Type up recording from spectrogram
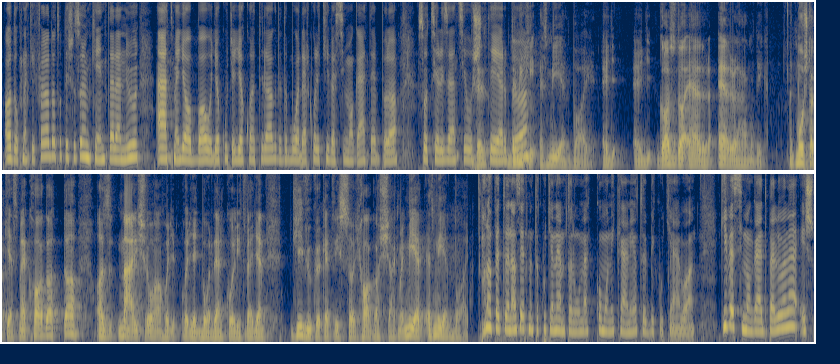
adok neki feladatot, és az önkéntelenül átmegy abba, hogy a kutya gyakorlatilag, de a border collie kiveszi magát ebből a szocializációs de, térből. De Miki, ez miért baj? Egy, egy gazda erről, erről álmodik. Hát most, aki ezt meghallgatta, az már is rohan, hogy, hogy egy border collie vegyen. Hívjuk őket vissza, hogy hallgassák meg. Miért, ez miért baj? Alapvetően azért, mert a kutya nem tanul meg kommunikálni a többi kutyával. Kiveszi magát belőle, és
